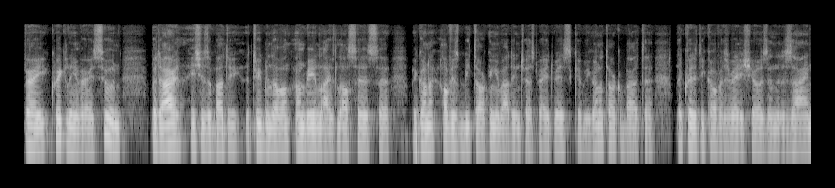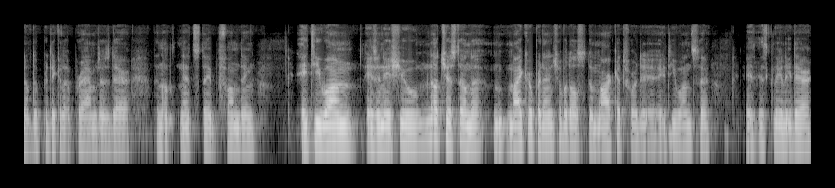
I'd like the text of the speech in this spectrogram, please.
very quickly and very soon. But there are issues about the, the treatment of un- unrealized losses. Uh, we're going to obviously be talking about interest rate risk. We're going to talk about uh, liquidity coverage ratios and the design of the particular parameters there, the not net stable funding. AT1 is an issue, not just on the microprudential, but also the market for the AT1s uh, is, is clearly there.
